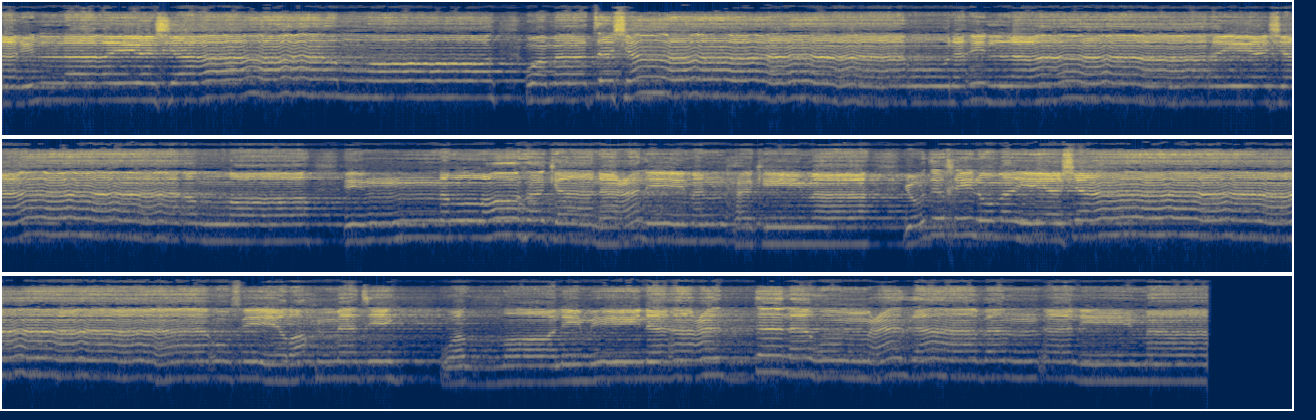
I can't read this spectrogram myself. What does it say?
إلا أن يشاء الله. وما حكيما يدخل من يشاء في رحمته والظالمين أعد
